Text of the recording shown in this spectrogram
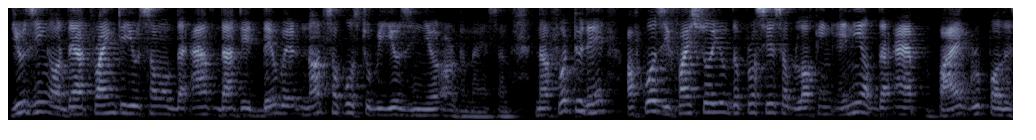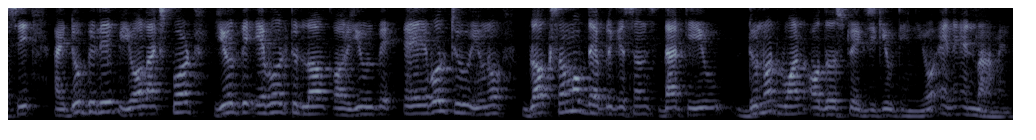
using or they are trying to use some of the app that it, they were not supposed to be used in your organization. Now for today, of course, if I show you the process of locking any of the app via group policy, I do believe you all expert, you'll be able to lock or you'll be able to, you know, block some of the applications that you do not want others to execute in your environment.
